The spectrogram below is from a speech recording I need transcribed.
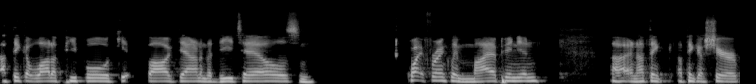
I think a lot of people get bogged down in the details and quite frankly, my opinion, uh, and I think I think I share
